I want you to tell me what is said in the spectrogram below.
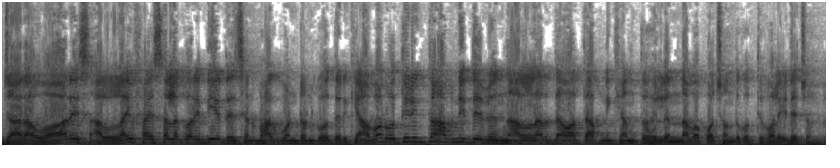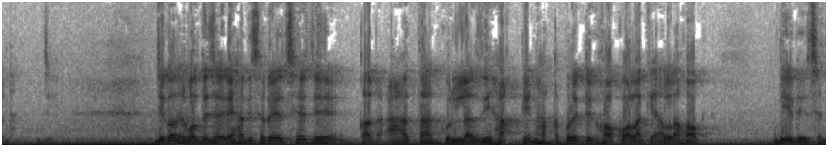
যারা ওয়ারিস, আল্লাহ ফয়সালা করে দিয়ে দিয়েছেন ভাগ বন্টন ওদেরকে আবার অতিরিক্ত আপনি দেবেন, আল্লাহর দেওয়াতে আপনি ক্ষান্ত হইলেন না বা পছন্দ করতে পারলে এটা চলবে না। যে কথা বলতে চাই হাদিসে রয়েছে যে, কাদ আতা কুল্লাজি হাক্কিন হাক প্রত্যেক হক ওয়ালাকে আল্লাহ হক দিয়ে দিয়েছেন।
